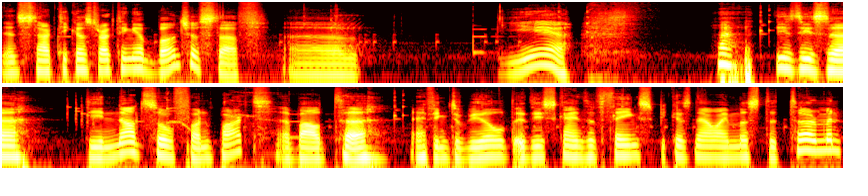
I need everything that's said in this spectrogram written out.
and start deconstructing a bunch of stuff. Uh, yeah. this is uh, the not so fun part about uh, having to build these kinds of things because now I must determine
